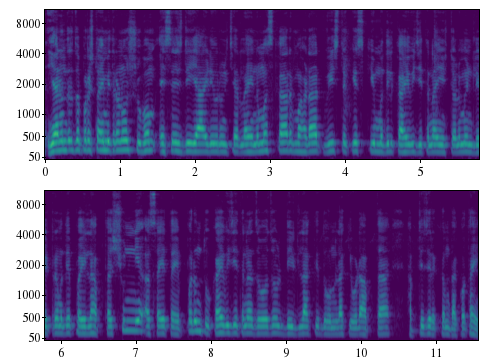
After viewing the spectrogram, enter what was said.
यानंतरचा प्रश्न आहे मित्रांनो शुभम एस एस डी या आय डीवरून विचारला आहे. नमस्कार. म्हाडात वीस टक्के स्कीममधील काही विजेत्यांना इन्स्टॉलमेंट लेटरमध्ये पहिला हप्ता शून्य असा येत आहे. परंतु काही विजेत्यांना जवळजवळ दीड लाख ते दोन लाख एवढा हप्ता हप्त्याची रक्कम दाखवत आहे.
